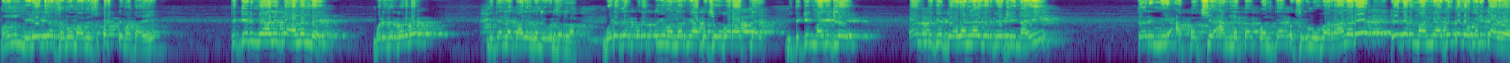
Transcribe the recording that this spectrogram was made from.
म्हणून मीडियाच्या समोर माझं स्पष्ट मत आहे तिकीट मिळाली तर आनंद आहे. गोडे सर बरोबर? मी त्यांना कालच म्हणले गोडे सरला गोडे सर परत तुम्ही म्हणणार मी अपेक्षा उभा राहत नाही. मी तिकीट मागितले पण तिकीट दोघांना जर भेटली नाही तर मी अपक्ष अन्यथा कोणत्या पक्षाकडून उभा राहणार आहे. हे जर मान्य असेल तर लोकांनी टाळे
